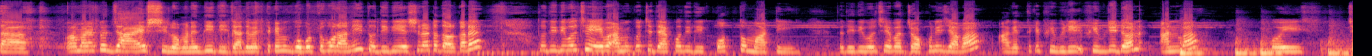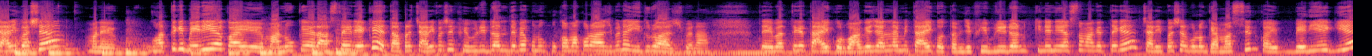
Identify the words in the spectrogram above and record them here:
তা আমার একটা যা এসেছিল মানে দিদি, যাদের বাড়ি থেকে আমি গোবর টোবর আনি, তো দিদি এসেছিল একটা দরকারে। তো দিদি বলছে, এবার আমি করছি, দেখো দিদি, কত মাটি। তো দিদি বলছে, এবার যখনই যাবা, আগের থেকে ফিবরি ফিবরি ডন আনবা, ওই চারিপাশে মানে ঘর থেকে বেরিয়ে মানুকে রাস্তায় রেখে তারপরে চারিপাশে ফিবরিডন দেবে, কোনো পোকামাকড় আসবে না, ইঁদুরও আসবে না। তো এবার থেকে তাই করব। আগে জানলে আমি তাই করতাম যে ফিবরিডন কিনে নিয়ে আসতাম আগের থেকে। চারিপাশে আর বলো গ্যামাসিন, কয় বেরিয়ে গিয়ে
